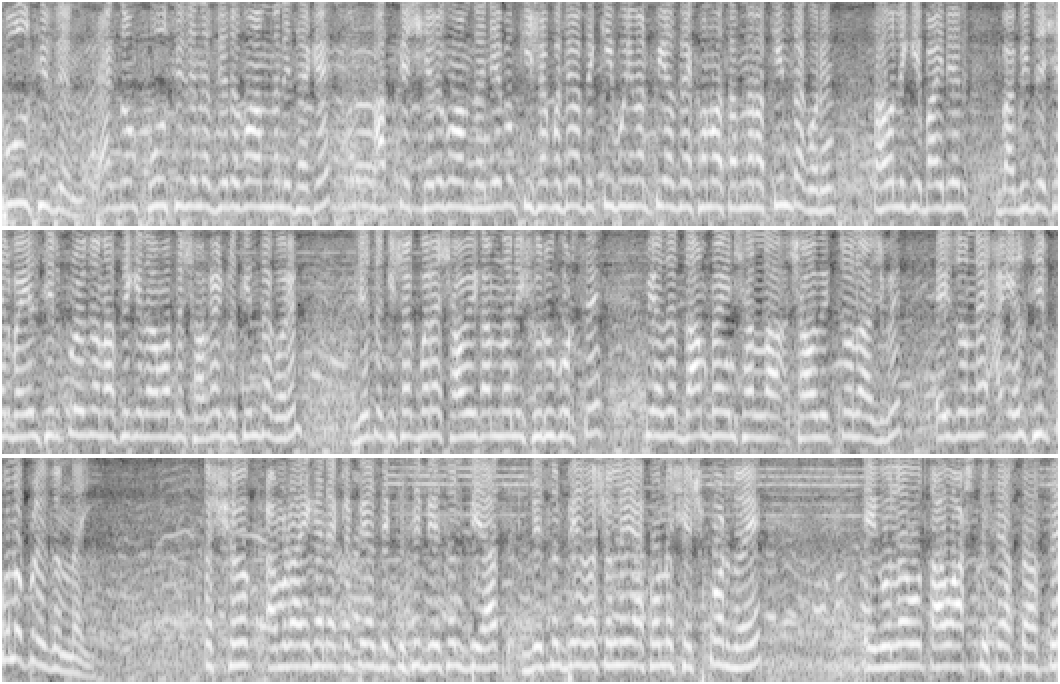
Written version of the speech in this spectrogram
ফুল সিজন, একদম ফুল সিজনে যেরকম আমদানি থাকে, আজকে সেরকম আমদানি। এবং কৃষক হাতে কি পরিমাণ পেঁয়াজ এখনও আছে আপনারা চিন্তা করেন? তাহলে কি বাইরের বা বিদেশের বা এলসির প্রয়োজন আছে কিনা আমাদের সরকার একটু চিন্তা করেন? যেহেতু কৃষক ভাইরা স্বাভাবিক আমদানি শুরু করছে, পেঁয়াজের দামটা ইনশাল্লাহ স্বাভাবিক চলে আসবে। এই জন্য এলসির কোনো প্রয়োজন নাই। দর্শক, আমরা এখানে একটা পেঁয়াজ দেখতেছি, বেসন পেঁয়াজ। বেসন পেঁয়াজ আসলে এখনও শেষ পর্যায়ে। এগুলোও তাও আসতেছে আস্তে আস্তে।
